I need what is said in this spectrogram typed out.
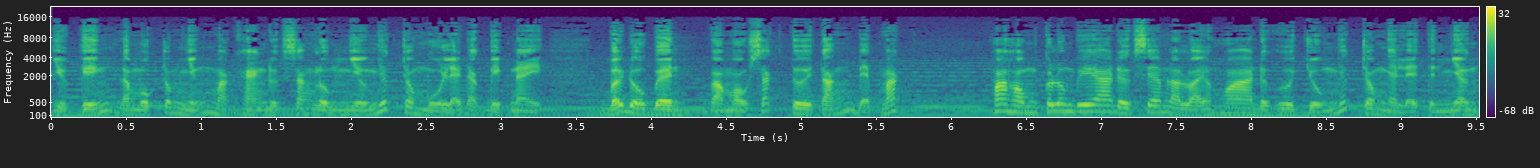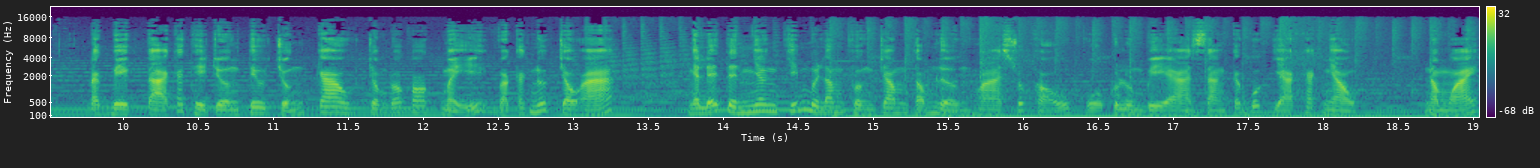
dự kiến là một trong những mặt hàng được săn lùng nhiều nhất trong mùa lễ đặc biệt này bởi độ bền và màu sắc tươi tắn đẹp mắt. Hoa hồng Colombia được xem là loại hoa được ưa chuộng nhất trong ngày lễ tình nhân, đặc biệt tại các thị trường tiêu chuẩn cao trong đó có Mỹ và các nước châu Á. Ngày lễ tình nhân chiếm 15% tổng lượng hoa xuất khẩu của Colombia sang các quốc gia khác nhau. Năm ngoái,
